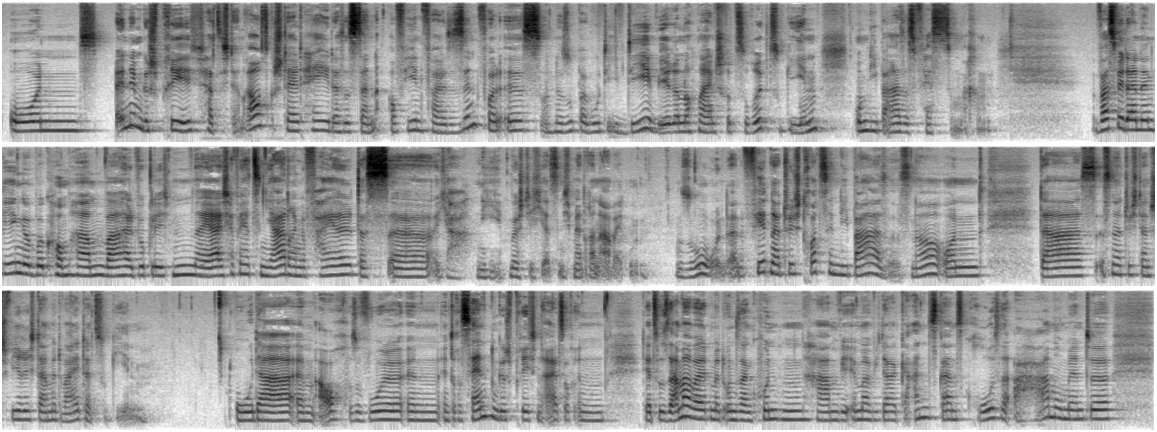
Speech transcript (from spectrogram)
Und in dem Gespräch hat sich dann herausgestellt, hey, dass es dann auf jeden Fall sinnvoll ist und eine super gute Idee wäre, nochmal einen Schritt zurückzugehen, um die Basis festzumachen. Was wir dann entgegenbekommen haben, war halt wirklich, hm, naja, ich habe jetzt ein Jahr dran gefeilt, das, äh, ja, nee, möchte ich jetzt nicht mehr dran arbeiten. So, und dann fehlt natürlich trotzdem die Basis, ne? Und das ist natürlich dann schwierig, damit weiterzugehen. Oder ähm, auch sowohl in Interessentengesprächen als auch in der Zusammenarbeit mit unseren Kunden haben wir immer wieder ganz, ganz große Aha-Momente,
